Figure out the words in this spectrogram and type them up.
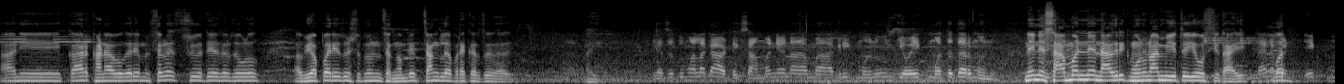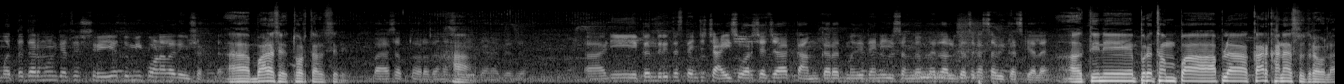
आणि कारखाना वगैरे म्हणजे सगळ्याच सुविधा जवळ व्यापारी दृष्टीतून संगम एक चांगल्या प्रकारचं आहे. याचं तुम्हाला काय वाटतं एक सामान्य ना- नागरिक म्हणून किंवा एक मतदार म्हणून? नाही नाही सामान्य नागरिक म्हणून आम्ही इथं व्यवस्थित आहे. नाही पण एक मतदार म्हणून त्याचं श्रेय तुम्ही कोणाला देऊ शकता? बाळासाहेब थोरताला सर बाळासाहेब थोरातांना हां. श्रेय देण्यात त्याचं आणि एकंदरीतच त्यांच्या चाळीस वर्षाच्या कामकारात मध्ये त्यांनी संगमनेर तालुक्याचा कसा विकास केलाय? अ, तिने प्रथम पा आपला कारखाना सुधारवला.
